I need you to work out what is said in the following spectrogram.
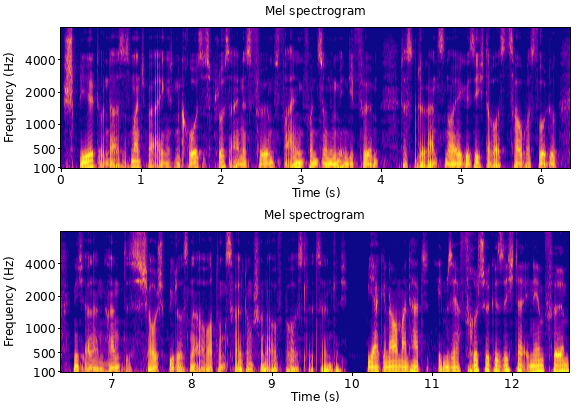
spielt. Und da ist es manchmal eigentlich ein großes Plus eines Films, vor allen Dingen von so einem Indie-Film, dass du da ganz neue Gesichter rauszauberst, wo du nicht anhand des Schauspielers eine Erwartungshaltung schon aufbaust letztendlich. Ja, genau, man hat eben sehr frische Gesichter in dem Film,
